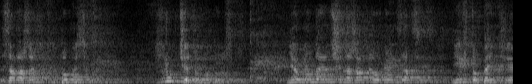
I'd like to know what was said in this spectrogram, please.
zarażeni tym pomysłem. Zróbcie to po prostu. Nie oglądając się na żadne organizacje. Niech to będzie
